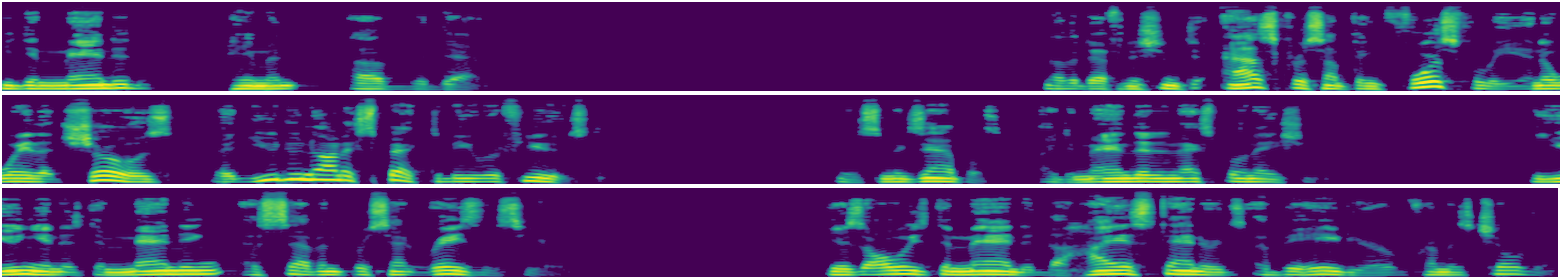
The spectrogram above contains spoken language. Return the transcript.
He demanded payment of the debt. Another definition to ask for something forcefully in a way that shows that you do not expect to be refused. Here are some examples. I demanded an explanation. The union is demanding a 7% raise this year. He has always demanded the highest standards of behavior from his children.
